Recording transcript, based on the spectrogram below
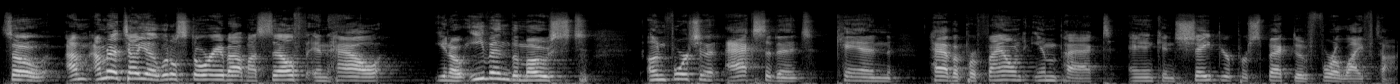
So, I'm, I'm going to tell you a little story about myself and how, you know, even the most unfortunate accident can have a profound impact and can shape your perspective for a lifetime.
